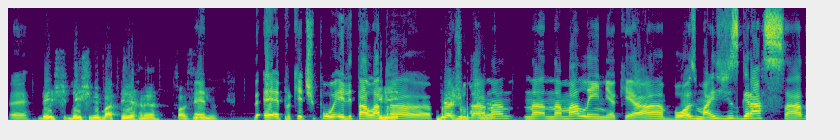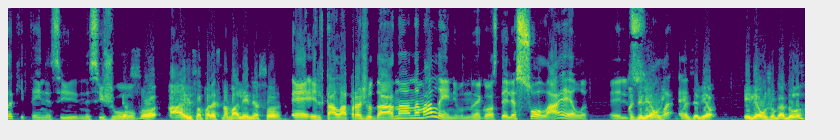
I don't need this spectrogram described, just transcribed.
É. Deixe, deixe me bater, né, sozinho. É. É, porque, tipo, ele tá lá ele pra, pra ajudar né? na, na, na Malenia, que é a boss mais desgraçada que tem nesse, nesse jogo. É só... Ah, ele só aparece na Malenia só? É, ele tá lá pra ajudar na, na Malenia. O negócio dele é solar ela. Ele mas ele é um, mas ele é, ele é um jogador?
